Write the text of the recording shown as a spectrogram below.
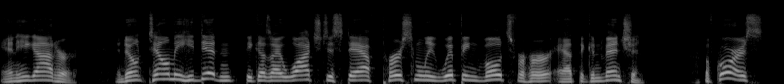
and he got her. And don't tell me he didn't, because I watched his staff personally whipping votes for her at the convention. Of course,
